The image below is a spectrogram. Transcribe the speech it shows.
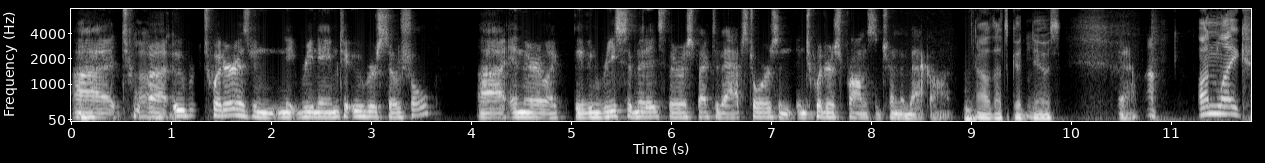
Uh, tw- uh, Uber Twitter has been na- renamed to Uber Social, uh, and they're like they've been resubmitted to their respective app stores, and, and Twitter has promised to turn them back on. Oh, that's good news. Yeah. Unlike g-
